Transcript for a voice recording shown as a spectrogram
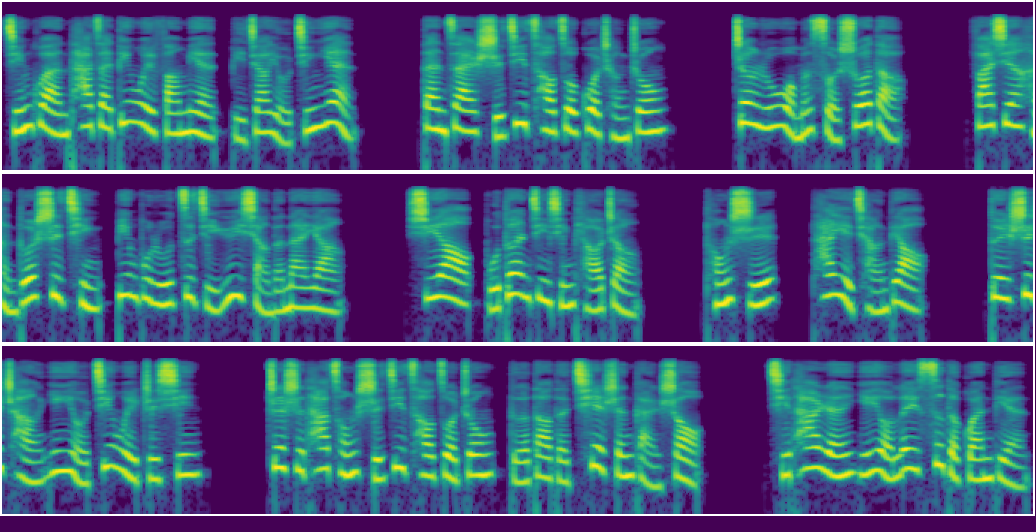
尽管他在定位方面比较有经验，但在实际操作过程中，正如我们所说的，发现很多事情并不如自己预想的那样，需要不断进行调整。同时，他也强调对市场应有敬畏之心，这是他从实际操作中得到的切身感受。其他人也有类似的观点，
